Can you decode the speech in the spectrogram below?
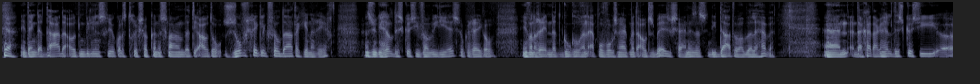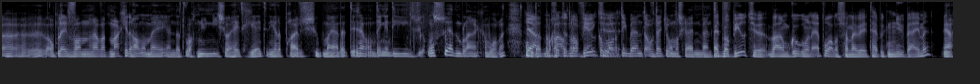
Ja. Ik denk dat daar de automobielindustrie ook wel eens terug zou kunnen slaan. Dat die auto zo verschrikkelijk veel data genereert. Dat is natuurlijk een hele discussie van wie die is. Ook een regel. Een van de redenen dat Google en Apple volgens mij ook met auto's bezig zijn, is dat ze die data wel willen hebben. En daar gaat daar een hele discussie uh, opleveren van nou, wat mag je er allemaal mee. En dat wordt nu niet zo heet gegeten, die hele privacy zoek. Maar ja, dat zijn wel dingen die ontzettend belangrijk gaan worden. Ja, dat maar goed, het mobieltje, of je commodity bent of dat je onderscheidend bent. Het mobieltje, waarom Google en Apple alles van mij weten, heb ik nu bij me. Ja.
